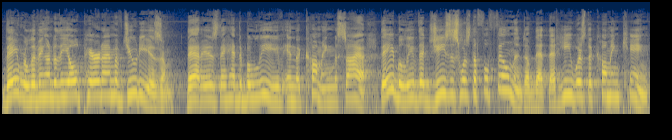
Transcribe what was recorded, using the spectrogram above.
They were living under the old paradigm of Judaism. That is, they had to believe in the coming Messiah. They believed that Jesus was the fulfillment of that, that he was the coming king,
